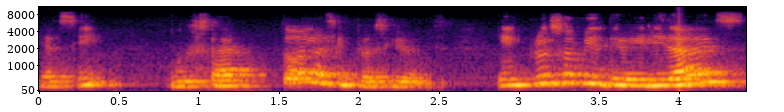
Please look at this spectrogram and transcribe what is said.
Y así usar todas las situaciones, incluso mis debilidades,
